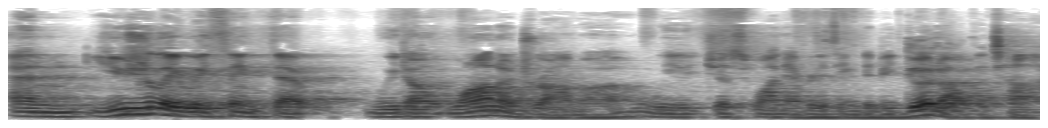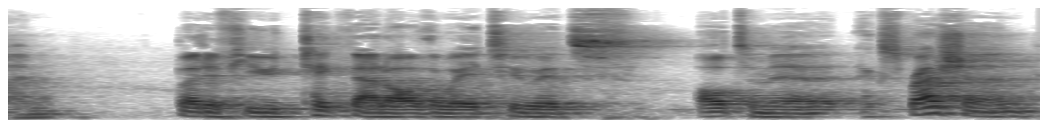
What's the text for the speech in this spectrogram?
And usually we think that we don't want a drama. We just want everything to be good all the time. But if you take that all the way to its ultimate expression,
